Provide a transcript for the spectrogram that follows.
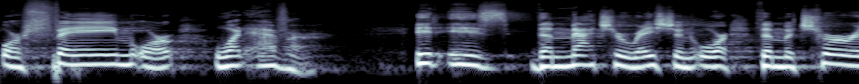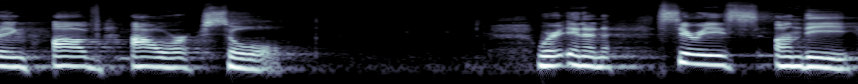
or fame or whatever. It is the maturation or the maturing of our soul. We're in a series on the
